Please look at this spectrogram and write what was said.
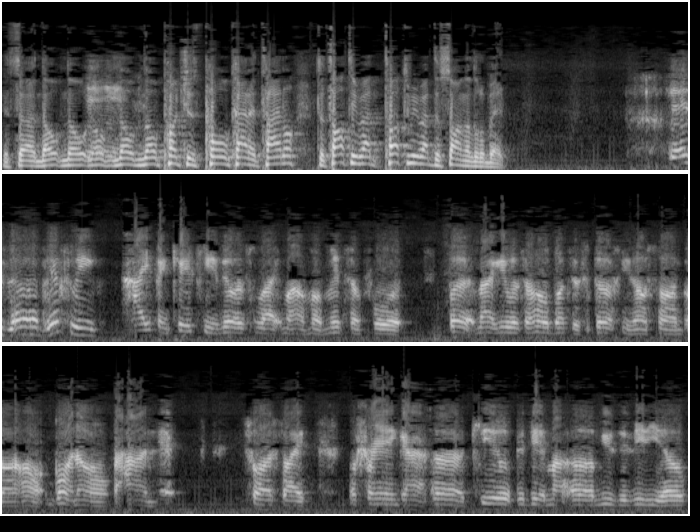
It's uh, no no no no no punches pulled kind of title. So talk to me about talk to me about the song a little bit. It's uh, definitely hype and catchy. It was like my momentum for it, but like it was a whole bunch of stuff, you know, something going on going on behind that. As far as like a friend got uh killed that did my uh music video,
